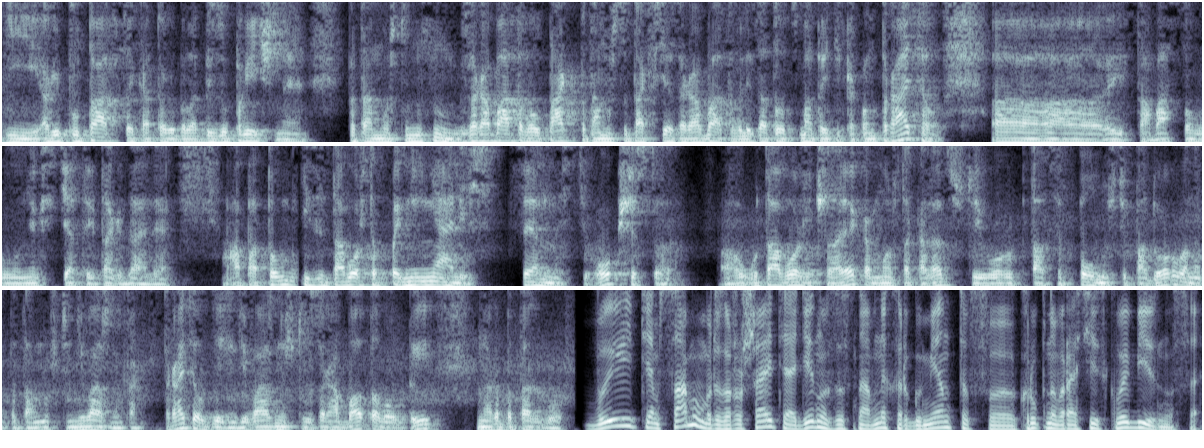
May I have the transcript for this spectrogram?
и репутация, которая была безупречная, потому что ну, ну, зарабатывал так, потому что так все зарабатывали, зато вот смотрите, как он тратил, э, там основывал университеты и так далее. А потом из-за того, что поменялись ценности общества, а у того же человека может оказаться, что его репутация полностью подорвана, потому что неважно, как ты тратил деньги, важно, что зарабатывал ты на работорговле. Вы тем самым разрушаете один из основных аргументов э, крупного российского бизнеса,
